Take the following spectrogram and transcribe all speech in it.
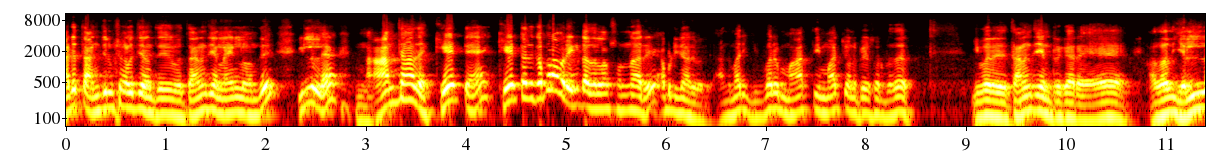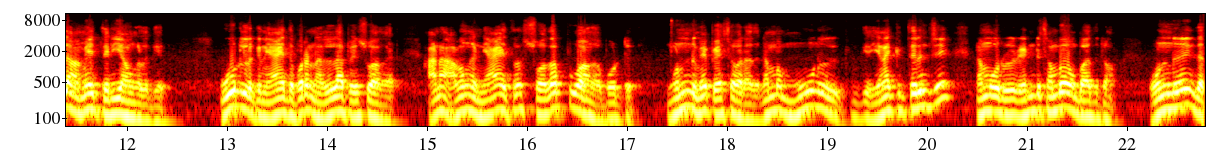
அடுத்த அஞ்சு நிமிஷம் கழிச்சு எனக்கு தனஞ்சன் லைனில் வந்து இல்லை இல்லை நான் தான் அதை கேட்டேன். கேட்டதுக்கப்புறம் அவர் எங்கிட்ட அதெல்லாம் சொன்னார். அப்படின்னாரு இவர். அந்த மாதிரி இவர் மாற்றி மாற்றி ஒன்று பேசுவார் பிரதர் இவர் தனஞ்சயன் இருக்காரு. அதாவது எல்லாமே தெரியும் அவங்களுக்கு. ஊரில் இருக்க நியாயத்தை பூரா நல்லா பேசுவாங்க. ஆனால் அவங்க நியாயத்தில் சொதப்புவாங்க போட்டு. ஒன்றுமே பேச வராது. நம்ம மூணு எனக்கு தெரிஞ்சு நம்ம ஒரு ரெண்டு சம்பவம் பார்த்துட்டோம். ஒன்று இந்த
